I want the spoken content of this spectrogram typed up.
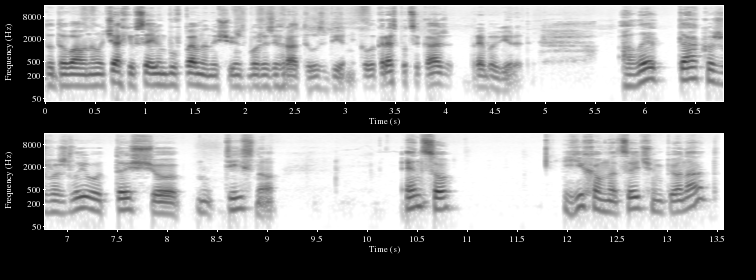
додавав на очах, і все він був впевнений, що він зможе зіграти у збірні. Коли Креспо це каже, треба вірити. Але також важливо те, що ну, дійсно Енсо їхав на цей чемпіонат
